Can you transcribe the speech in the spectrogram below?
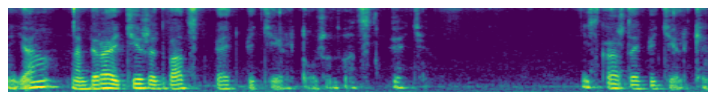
я набираю те же 25 петель тоже. 25 из каждой петельки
